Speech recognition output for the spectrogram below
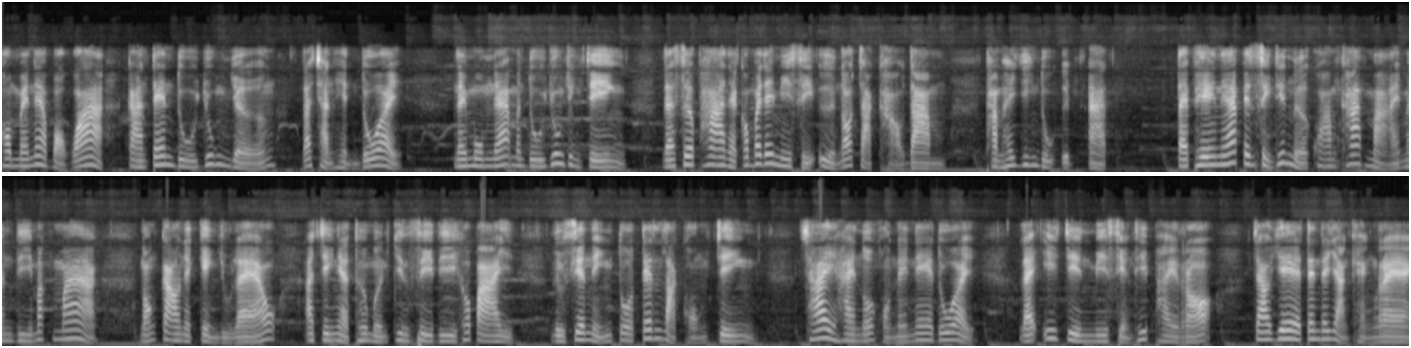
คอมเมนต์เนี่ยบอกว่าการเต้นดูยุ่งเหยิง และฉันเห็นด้วย ในมุมนี้มันดูยุ่งจริง ๆ และเสื้อผ้าเนี่ยก็ไม่ได้มีสีอื่นนอกจากขาวดำทำให้ยิ่งดูอึดอัด แต่เพลงนี้เป็นสิ่งที่เหนือความคาดหมายมันดีมากๆ น้องกาวเนี่ยเก่งอยู่แล้วอาจริงเนี่ยเธอเหมือนกินซีดีเข้าไป หรือเซียนหนิงตัวเต้นหลักของจริง ใช่ไฮโน้ตของเนเน่ด้วย และอี้จินมีเสียงที่ไพเราะ เจ้าเย่เต้นได้อย่างแข็งแรง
